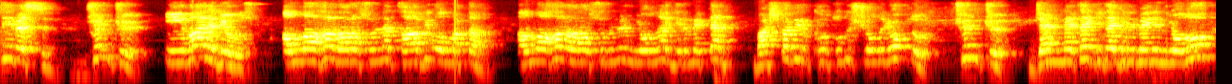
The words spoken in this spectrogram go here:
nasip etsin. Çünkü iman ediyoruz. Allah'a ve Resulüne tabi olmaktan, Allah'a ve Resulünün yoluna girmekten başka bir kurtuluş yolu yoktur. Çünkü cennete gidebilmenin yolu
